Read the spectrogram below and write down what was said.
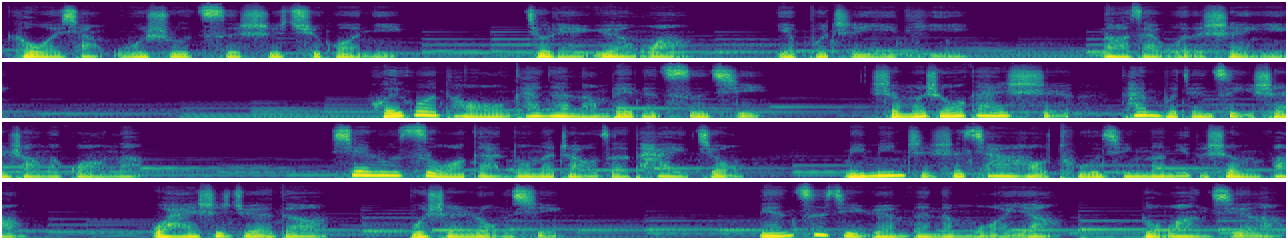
可我像无数次失去过你，就连愿望也不值一提，烙在我的身影。回过头看看狼狈的自己，什么时候开始看不见自己身上的光了？陷入自我感动的沼泽太久，明明只是恰好途经了你的盛放，我还是觉得不胜荣幸，连自己原本的模样都忘记了。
